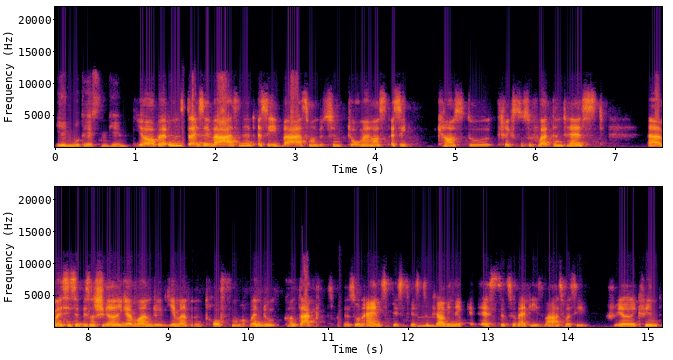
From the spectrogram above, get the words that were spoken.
irgendwo testen gehen. Ja, bei uns, also ich weiß nicht, also ich weiß, wenn du Symptome hast, also kannst du, kriegst du sofort einen Test. Ähm, es ist ein bisschen schwieriger, wenn du jemanden getroffen, wenn du Kontaktperson 1 bist, wirst du, Mhm. glaube ich, nicht getestet, soweit ich weiß, was ich schwierig finde.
